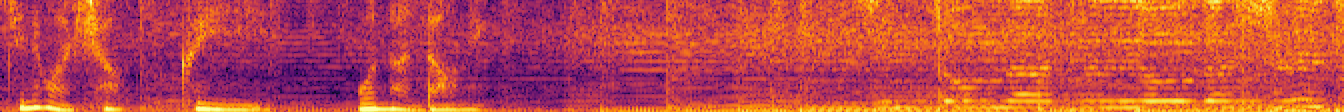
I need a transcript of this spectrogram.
今天晚上可以温暖到你。心中那自由的世界，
